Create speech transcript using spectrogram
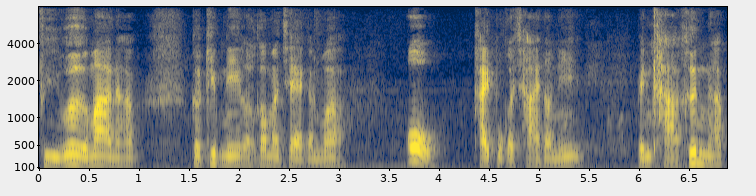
ฟีเวอร์มากนะครับ ก็คลิปนี้เราก็มาแชร์กันว่า โอ้ ใครปลูกกระชายตอนนี้ เป็นขาขึ้นนะครับ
